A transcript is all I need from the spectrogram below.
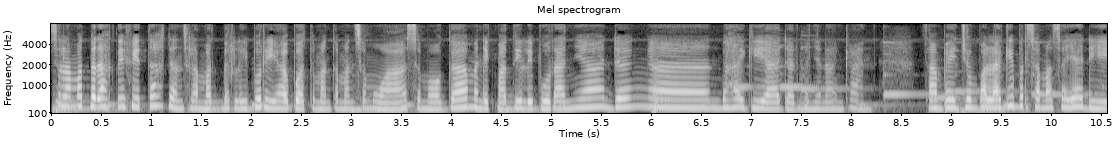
Selamat beraktivitas dan selamat berlibur ya buat teman-teman semua. Semoga menikmati liburannya dengan bahagia dan menyenangkan. Sampai jumpa lagi bersama saya di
